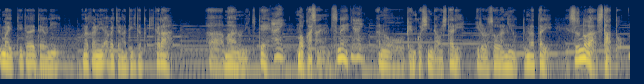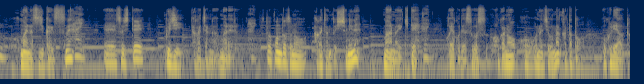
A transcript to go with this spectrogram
今言っていただいたようにお腹に赤ちゃんができた時からあマーノに来て、はい、まあ、お母さんですね、はい、あの健康診断をしたりいろいろ相談に乗ってもらったりするのがスタート、うん、マイナス10ヶ月ですね。はいえー、そして無事赤ちゃんが生まれる、はい、と今度その赤ちゃんと一緒にねマーノへ来て、はい、親子で過ごす他の同じような方と送り合うと。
